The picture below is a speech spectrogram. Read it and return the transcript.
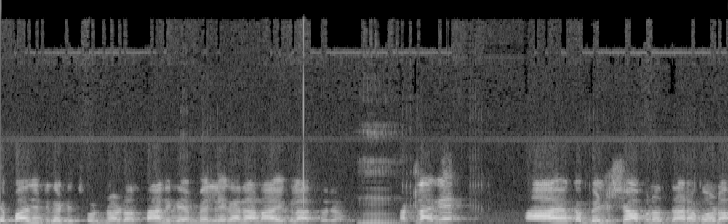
డిపాజిట్ కట్టించుకుంటున్నాడు స్థానిక ఎమ్మెల్యే గానీ ఆ నాయకుల ఆధ్వర్యం అట్లాగే ఆ యొక్క బెల్ట్ షాప్లో ధర కూడా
